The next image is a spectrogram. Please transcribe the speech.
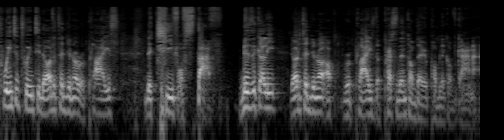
2020, the auditor general replies the chief of staff. Basically, the auditor general replies the president of the Republic of Ghana.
